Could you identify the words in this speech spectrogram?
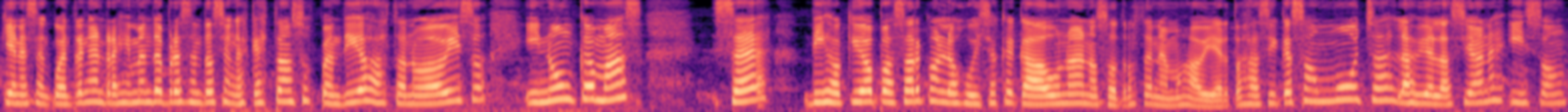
quienes se encuentran en régimen de presentación es que están suspendidos hasta nuevo aviso y nunca más se dijo que iba a pasar con los juicios que cada uno de nosotros tenemos abiertos. Así que son muchas las violaciones y son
